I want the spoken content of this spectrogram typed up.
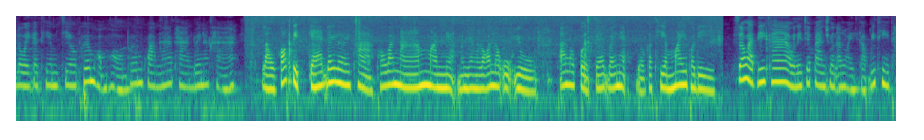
โรยกระเทียมเจียวเพิ่มหอมๆเพิ่มความน่าทานด้วยนะคะ เราก็ปิดแก๊สได้เลยค่ะ เพราะว่าน้ำมันเนี่ยมันยังร้อนระอุอยู่ ถ้าเราเปิดแก๊สไว้เนี่ยเดี๋ยวกระเทียมไหม้พอดี สวัสดีค่ะ วันนี้เจ๊ปานชวนอร่อยกับวิธีท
